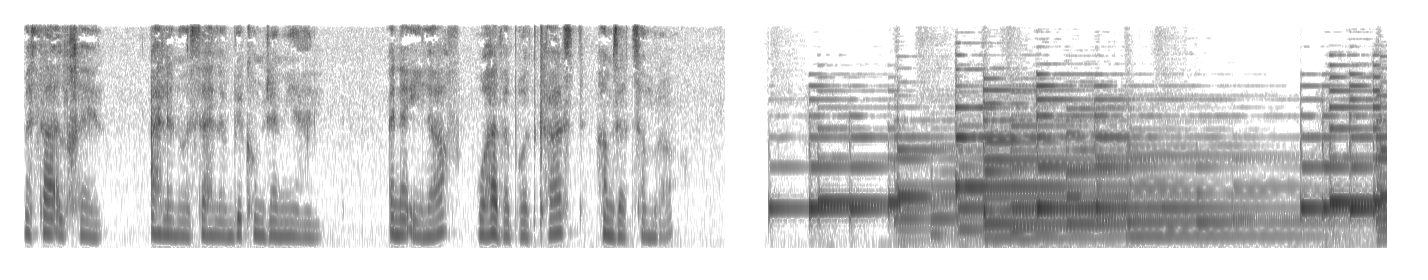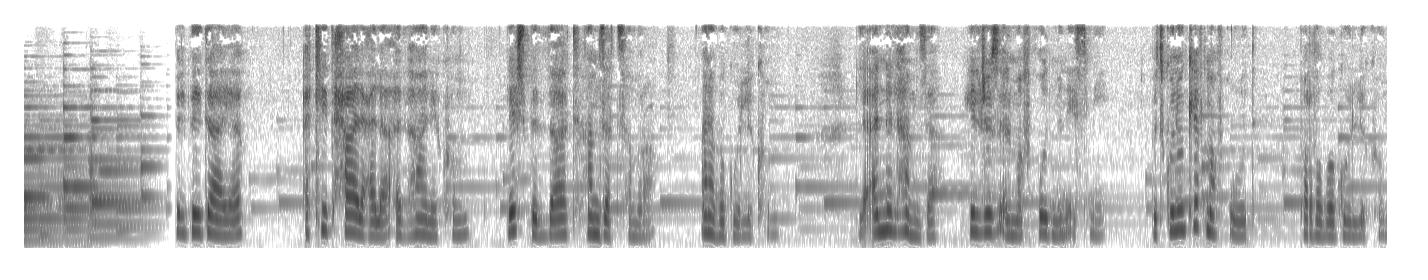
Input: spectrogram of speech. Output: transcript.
مساء الخير. أهلا وسهلا بكم جميعا. أنا إيلاف وهذا بودكاست همزة سمراء. بالبداية أكيد حال على أذهانكم. ليش بالذات همزة سمراء؟ أنا بقول لكم. لأن الهمزة هي الجزء المفقود من اسمي. بتقولون كيف مفقود؟ برضو بقول لكم.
